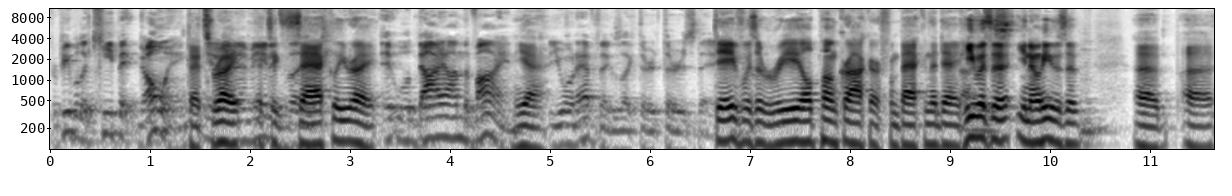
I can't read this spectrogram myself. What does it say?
for people to keep it going. That's You know right. I mean? That's It's like, exactly right. it will die on the vine. Yeah. You won't have things like Third Thursday. Dave was a real punk rocker from back in the day. He was a, you know, he was a, a, a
